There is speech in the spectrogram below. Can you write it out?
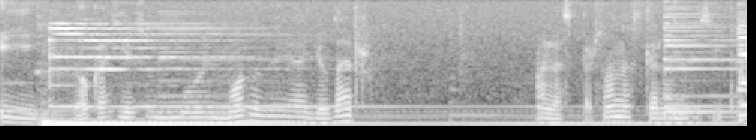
Y lo casi es un buen modo de ayudar a las personas que lo necesitan.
